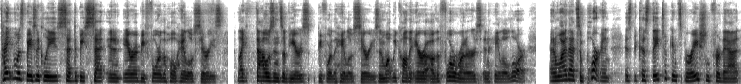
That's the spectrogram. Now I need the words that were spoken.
Titan was basically said to be set in an era before the whole Halo series. like thousands of years before the Halo series and what we call the era of the Forerunners in Halo lore. And why that's important is because they took inspiration for that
